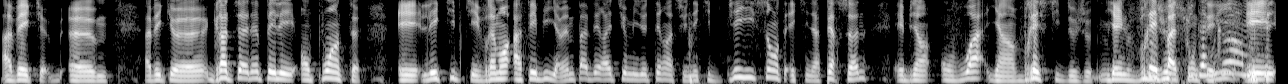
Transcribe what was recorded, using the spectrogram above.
avec euh, avec euh, Graziano Pelle en pointe et l'équipe qui est vraiment affaiblie, il n'y a même pas Verratti au milieu de terrain, c'est une équipe vieillissante et qui n'a personne, eh bien on voit il y a un vrai style de jeu, il y a une vraie patte mais et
